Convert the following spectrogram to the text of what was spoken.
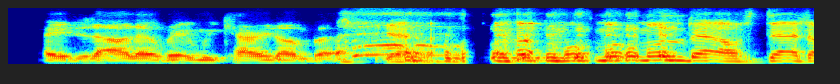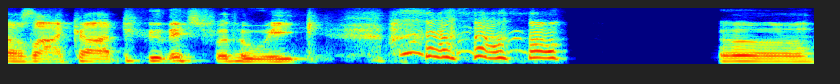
faded out a little bit, and we carried on. But Yeah. Mo- Mo- Monday, I was dead. I was like, I can't do this for the week. Uh,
